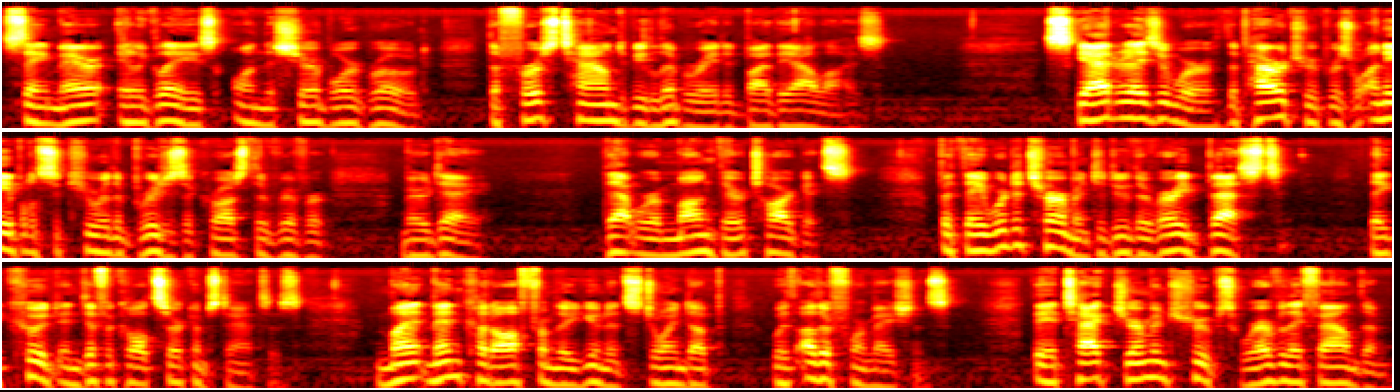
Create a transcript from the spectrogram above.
Saint Mère Église on the Cherbourg Road, the first town to be liberated by the Allies. Scattered as they were, the paratroopers were unable to secure the bridges across the river Merderet that were among their targets, but they were determined to do the very best they could in difficult circumstances. Men cut off from their units joined up with other formations. They attacked German troops wherever they found them,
